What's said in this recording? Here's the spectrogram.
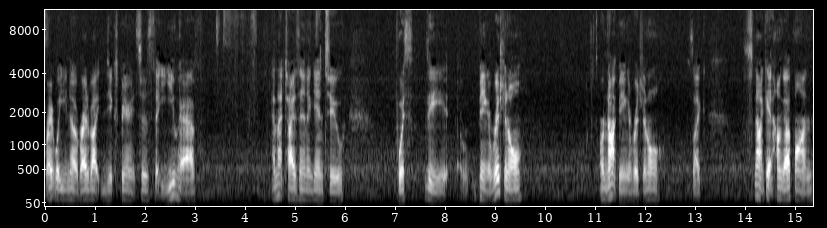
write what you know, write about the experiences that you have. And that ties in again to with the being original or not being original. It's like, let's not get hung up on,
